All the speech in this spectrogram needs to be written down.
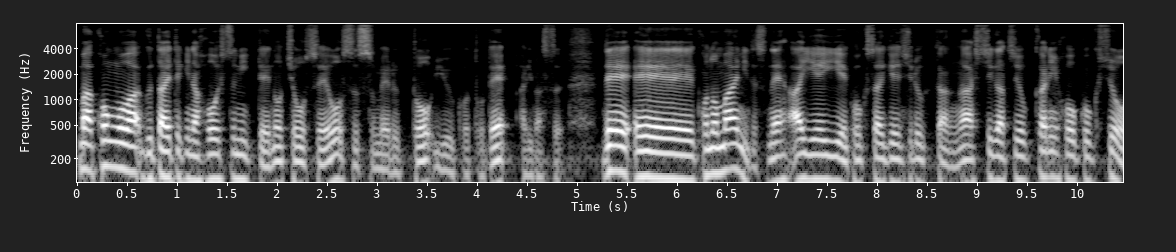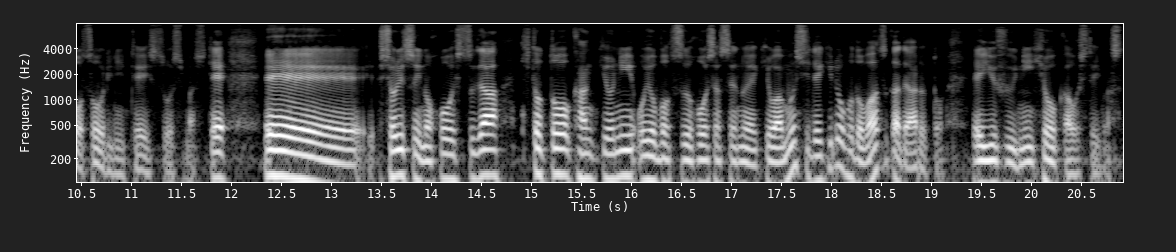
まあ、今後は具体的な放出日程の調整を進めるということであります。で、えー、この前にですね IAEA 国際原子力機関が7月4日に報告書を総理に提出をしまして、えー、処理水の放出が人と環境に及ぼす放射線の影響は無視できるほどわずかであるというふうに評価をしています。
